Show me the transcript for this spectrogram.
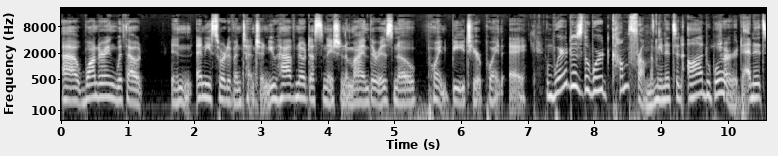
uh, wandering without in any sort of intention. You have no destination in mind. There is no point B to your point A. And where does the word come from? I mean, it's an odd word, sure. and it's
